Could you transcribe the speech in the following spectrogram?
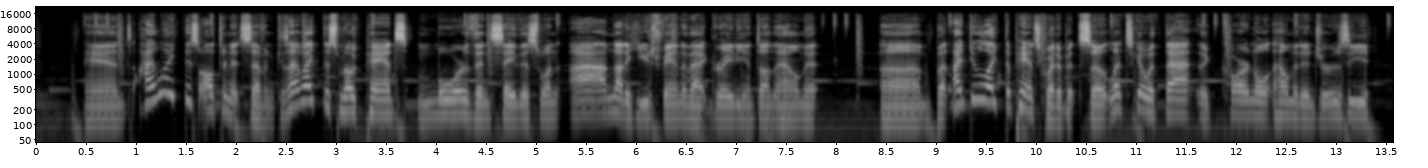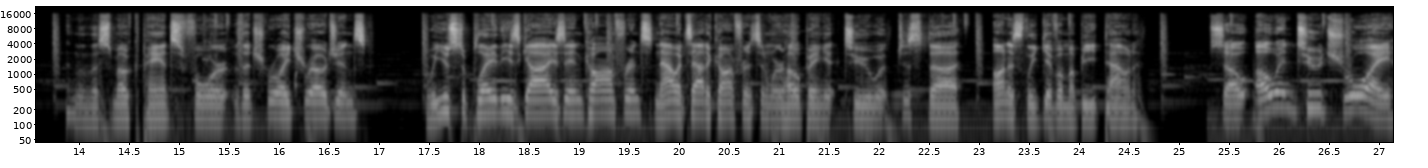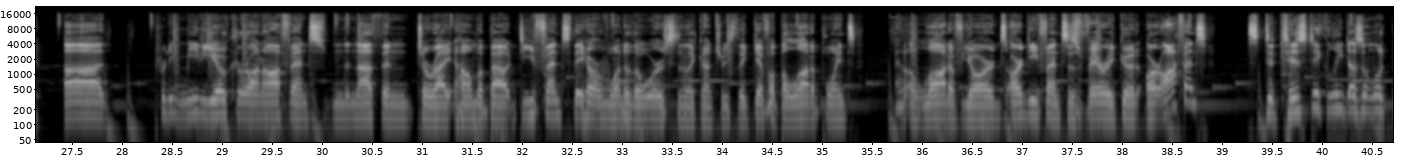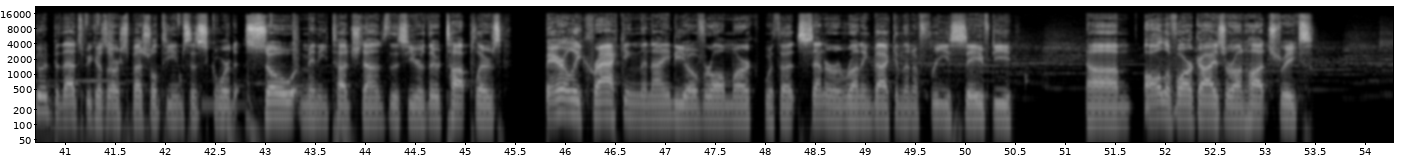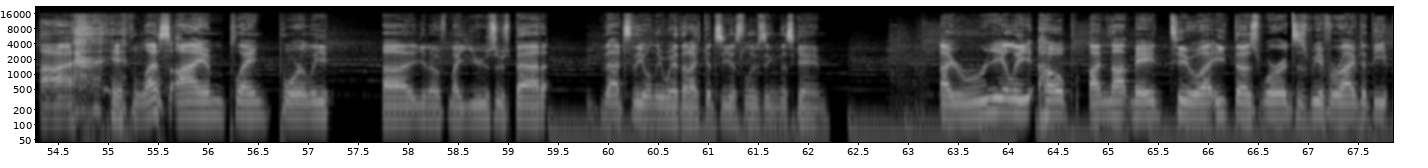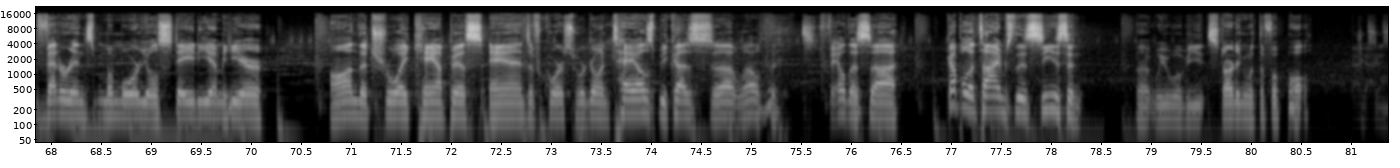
And I like this alternate 7 because I like the smoke pants more than, say, this one. I'm not a huge fan of that gradient on the helmet. Um, but I do like the pants quite a bit. So let's go with that. The Cardinal helmet and jersey. And then the smoke pants for the Troy Trojans. We used to play these guys in conference. Now it's out of conference, and we're hoping to just uh, honestly give them a beat down. So 0-2 Troy. Uh, pretty mediocre on offense. Nothing to write home about. Defense, they are one of the worst in the country. They give up a lot of points and a lot of yards. Our defense is very good. Our offense statistically doesn't look good, but that's because our special teams has scored so many touchdowns this year. Their top players barely cracking the 90 overall mark with a center running back and then a free safety. Um, all of our guys are on hot streaks. Uh, unless I am playing poorly, uh, you know, if my user's bad, that's the only way that I could see us losing this game. I really hope I'm not made to uh, eat those words as we have arrived at the Veterans Memorial Stadium here on the Troy campus. And of course, we're going tails because, uh, well, failed us uh, a couple of times this season. But we will be starting with the football.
